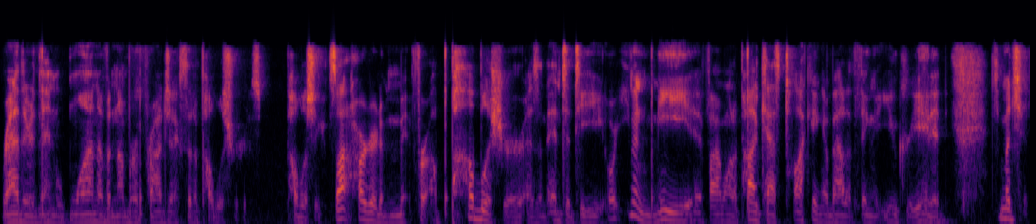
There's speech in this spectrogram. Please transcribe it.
rather than one of a number of projects that a publisher is publishing. It's a lot harder to for a publisher as an entity, or even me if I'm on a podcast talking about a thing that you created. It's much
